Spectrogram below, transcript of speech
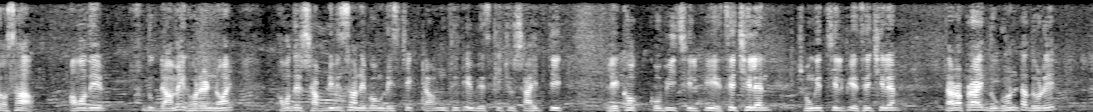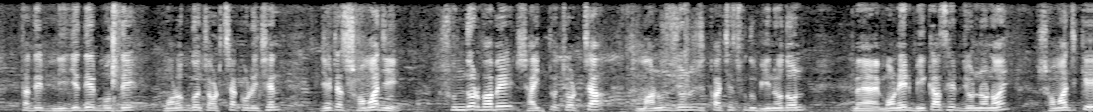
যশা আমাদের শুধু গ্রামে ঘরের নয়, আমাদের সাব ডিভিশন এবং ডিস্ট্রিক্ট টাউন থেকে বেশ কিছু সাহিত্যিক, লেখক, কবি, শিল্পী এসেছিলেন, সংগীত শিল্পী এসেছিলেন। তারা প্রায় দু ঘণ্টা ধরে তাদের নিজেদের মধ্যে মনজ্ঞ চর্চা করেছেন, যেটা সমাজে সুন্দরভাবে সাহিত্য চর্চা, মানুষজনের কাছে শুধু বিনোদন মনের বিকাশের জন্য নয়, সমাজকে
